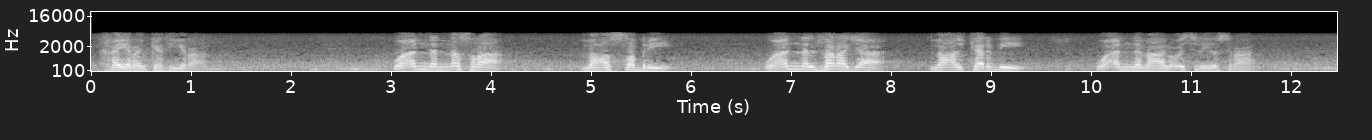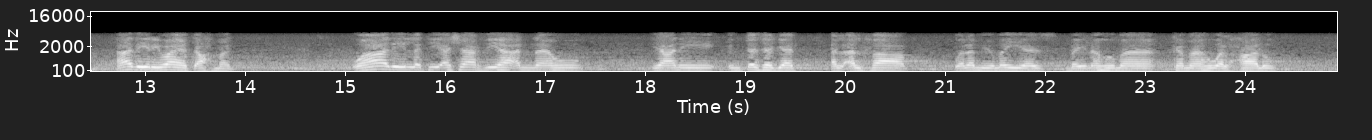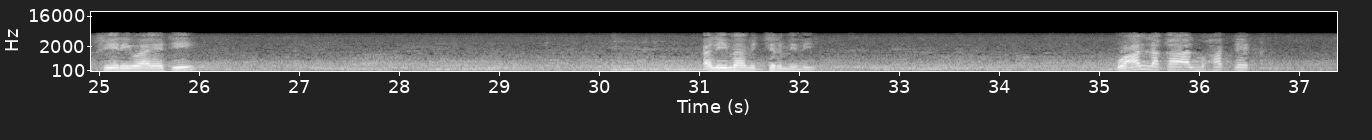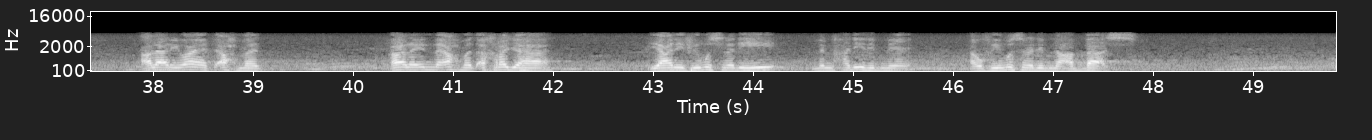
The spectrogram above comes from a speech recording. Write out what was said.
خيرا كثيرا وأن النصر مع الصبر وأن الفرج مع الكرب وأن مع العسر يسرا. هذه رواية أحمد. وهذه التي أشار فيها أنه يعني امتزجت الألفاظ ولم يميز بينهما كما هو الحال في رواية الإمام الترمذي. وعلق المحقق على رواية أحمد. قال إن أحمد أخرجها يعني في مسنده من حديث ابن أو في مسند ابن عباس.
